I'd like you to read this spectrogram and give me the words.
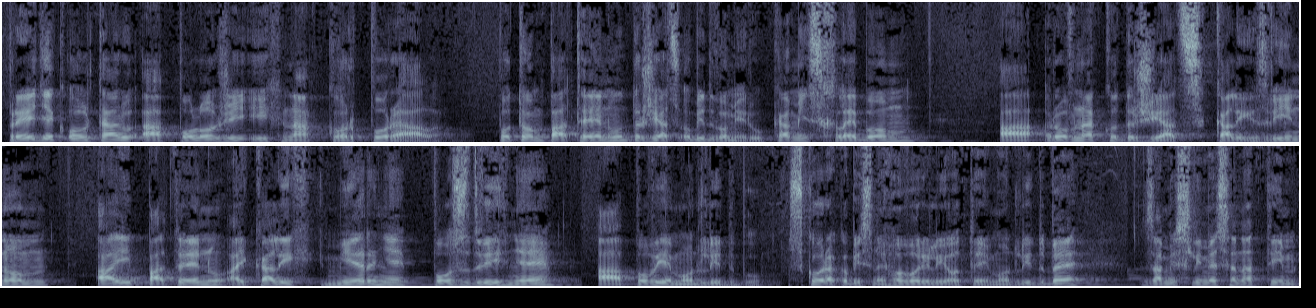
prejde k oltáru a položí ich na korporál. Potom paténu, držiac obidvomi rukami s chlebom a rovnako držiac kalich s vínom, aj paténu, aj kalich mierne pozdvihne a povie modlitbu. Skôr ako by sme hovorili o tej modlitbe, zamyslíme sa nad tým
